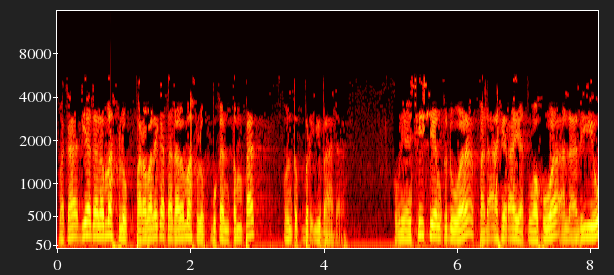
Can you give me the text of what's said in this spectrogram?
Maka dia adalah makhluk. Para malaikat adalah makhluk. Bukan tempat untuk beribadah. Kemudian sisi yang kedua pada akhir ayat. Wahuwa al-aliyu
